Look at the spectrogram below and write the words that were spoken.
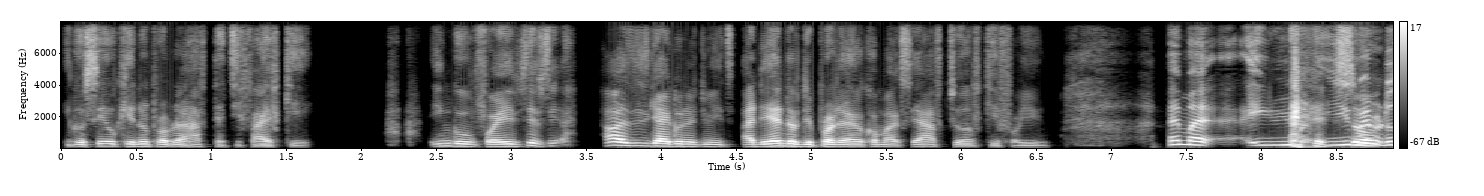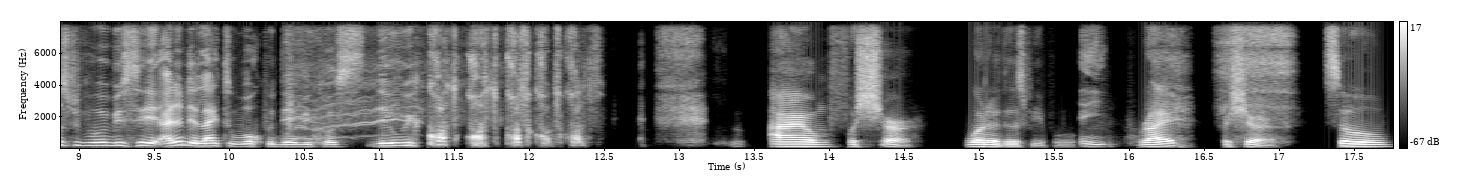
He go say, okay, no problem, I have 35k. Ah, ah, he go for himself. Say, ah, how is this guy going to do it? At the end of the project, I'll come back say, I have 12k for you. Am I, you, you So- remember those people will be say, I know they like to work with them because they will cut, cut, cut, cut, cut. I am for sure one of those people, Hey. right? For sure. So,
